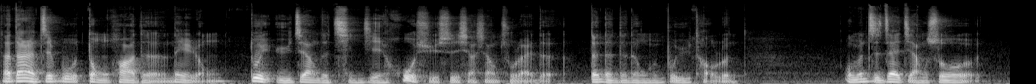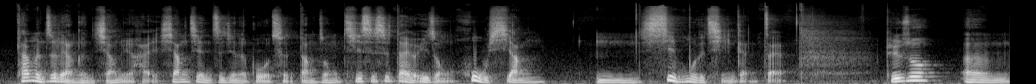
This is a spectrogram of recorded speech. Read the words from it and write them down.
那当然，这部动画的内容对于这样的情节，或许是想象出来的。等等等等，我们不予讨论。我们只在讲说，他们这两个小女孩相见之间的过程当中，其实是带有一种互相嗯羡慕的情感在。比如说，嗯，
